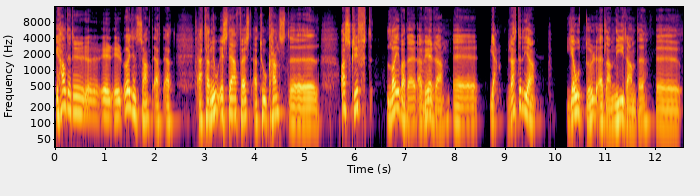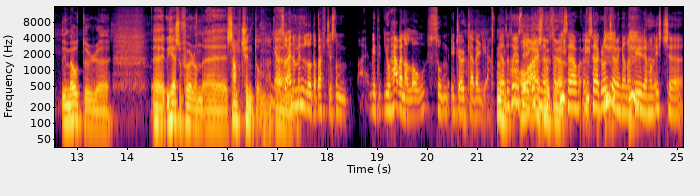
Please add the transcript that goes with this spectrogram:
I halt det är är, är öl intressant att att att han nu är stärfest att du kanst eh uh, skrift leva där av vera eh ja, rätteliga jotur etla nirande eh uh, i motor eh uh, uh, i för en eh samtchinton. Ja, så en minnloda balki som vet you have an allow som är gjort klaverja. Ja, det tror jag säger gott som jag säger säger grundsättningarna för det man inte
